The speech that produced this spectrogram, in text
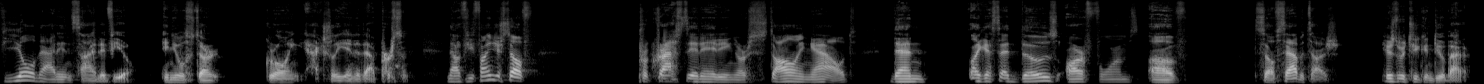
Feel that inside of you, and you'll start growing actually into that person. Now, if you find yourself procrastinating or stalling out, then, like I said, those are forms of self sabotage. Here's what you can do about it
